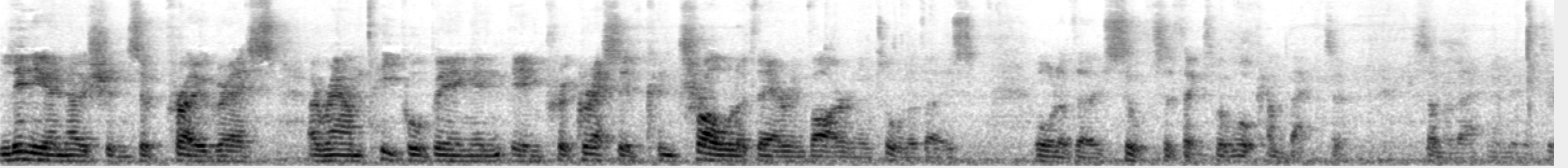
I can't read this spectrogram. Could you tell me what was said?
linear notions of progress, around people being in, in progressive control of their environment, all of those, all of those sorts of things. But we'll come back to some of that in a minute or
